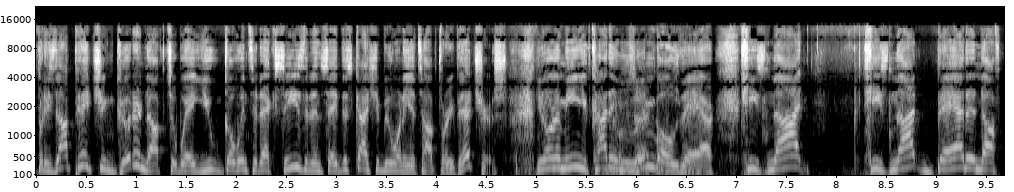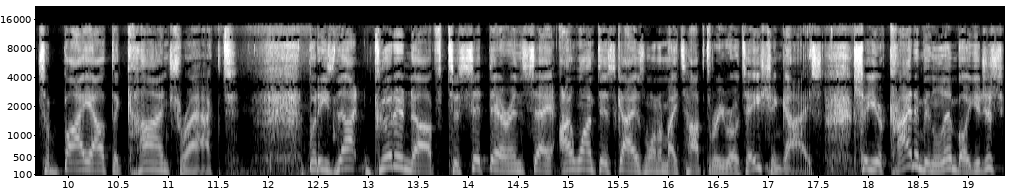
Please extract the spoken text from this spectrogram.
but he's not pitching good enough to where you go into next season and say this guy should be one of your top three pitchers. You know what I mean? You're kind of in exactly limbo what you mean. there. He's not. He's not bad enough to buy out the contract, but he's not good enough to sit there and say, I want this guy as one of my top three rotation guys. So you're kind of in limbo. You just,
